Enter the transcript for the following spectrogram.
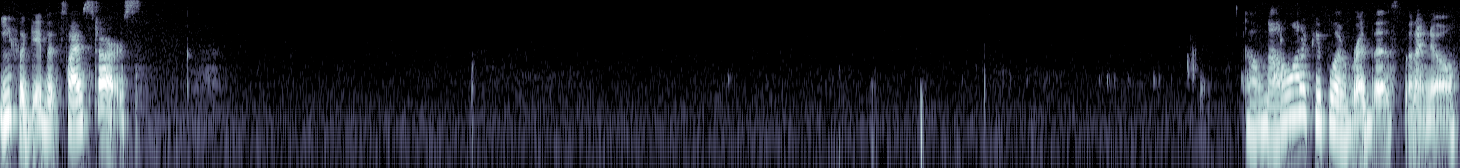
Aoife gave it five stars. Oh, not a lot of people have read this that I know.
